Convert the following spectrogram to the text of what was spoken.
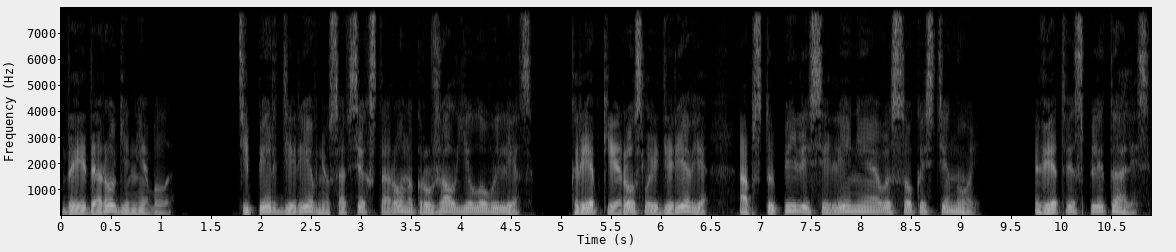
да и дороги не было. Теперь деревню со всех сторон окружал еловый лес. Крепкие рослые деревья обступили селение высокой стеной. Ветви сплетались,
